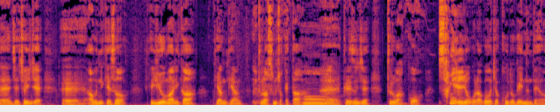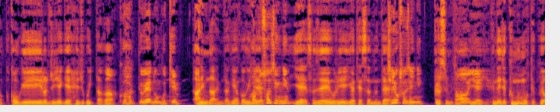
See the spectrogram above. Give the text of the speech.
예, 이제 저희 이제 예, 아버님께서 위험하니까 그냥 그냥 들어왔으면 좋겠다. 어. 예, 그래서 이제 들어왔고 상일여고라고 저 고독에 있는데요. 거기를 좀 얘기해주고 있다가 그 학교의 농구팀 아닙니다, 아닙니다. 그냥 거기 그 학교 이제 선생님 예 선생으로 얘기가 됐었는데 체육 선생님 그렇습니다. 아 예 예. 근데 이제 근무 못했고요.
